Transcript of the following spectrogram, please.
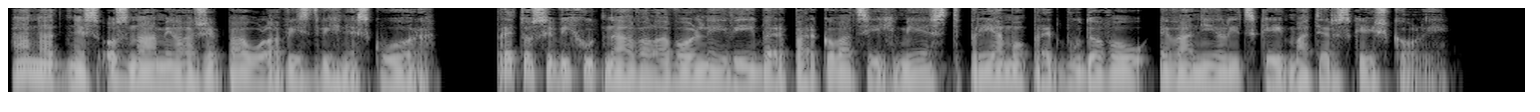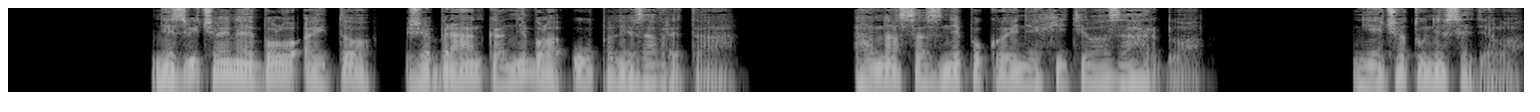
Hanna dnes oznámila, že Paula vyzdvihne skôr – preto si vychutnávala voľný výber parkovacích miest priamo pred budovou evanielickej materskej školy. Nezvyčajné bolo aj to, že bránka nebola úplne zavretá. Hanna sa znepokojene chytila za hrdlo. Niečo tu nesedelo.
